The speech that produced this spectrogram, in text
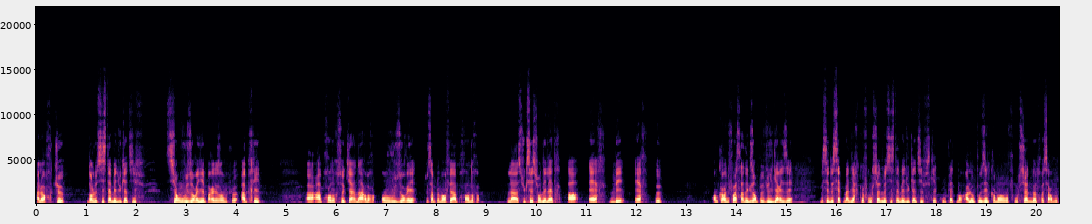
Alors que dans le système éducatif, si on vous aurait par exemple appris à apprendre ce qu'est un arbre, on vous aurait tout simplement fait apprendre la succession des lettres A, R, B, R, E. Encore une fois, c'est un exemple vulgarisé, mais c'est de cette manière que fonctionne le système éducatif, ce qui est complètement à l'opposé de comment fonctionne notre cerveau.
